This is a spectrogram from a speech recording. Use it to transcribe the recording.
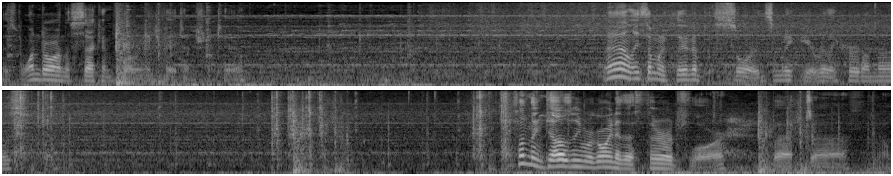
There's one door on the second floor we need to pay attention to. Well, at least I'm gonna cleared up the sword. Somebody could get really hurt on those. Something tells me we're going to the third floor, but, uh, you know,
